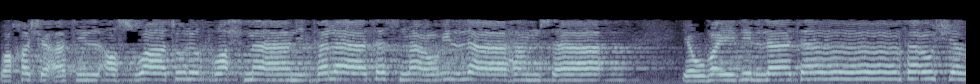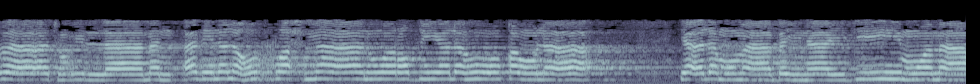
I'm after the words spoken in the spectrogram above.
وخشعت الأصوات للرحمن فلا تسمع إلا همسا. يومئذ لا تنفع الشفاعة إلا من أذن له الرحمن ورضي له قولا. يعلم ما بين أيديهم وما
